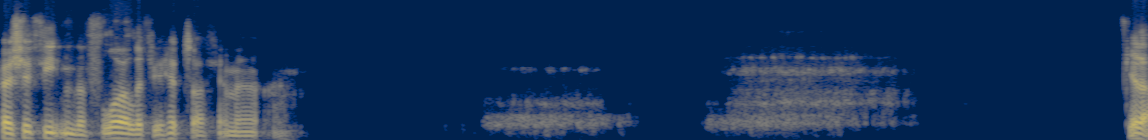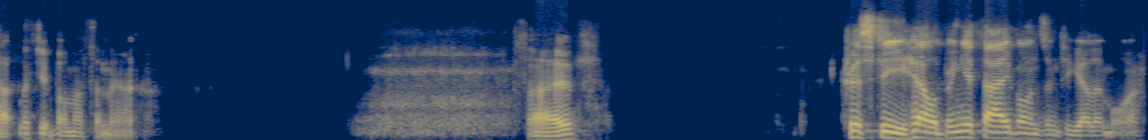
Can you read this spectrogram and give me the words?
Press your feet into the floor, lift your hips off your mat. Get up, lift your bum off the mat. Five. Christy, Hill, bring your thigh bones in together more.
